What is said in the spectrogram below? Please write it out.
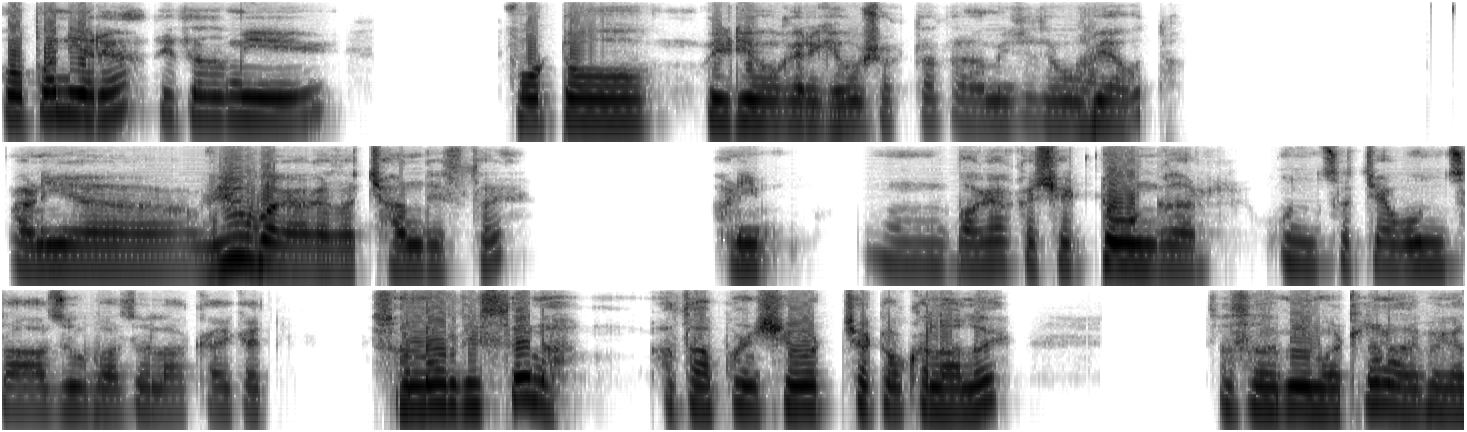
ओपन एरिया तिथे तुम्ही फोटो व्हिडिओ वगैरे घेऊ शकता तर आम्ही तिथे उभे आहोत. आणि व्ह्यू बघा कसा छान दिसतोय. आणि बघा कसे डोंगर उंचच्या उंच आजूबाजूला काय काय समोर दिसतंय ना. आता आपण शेवटच्या टोकाला आलोय. जसं मी म्हटलं ना बघा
